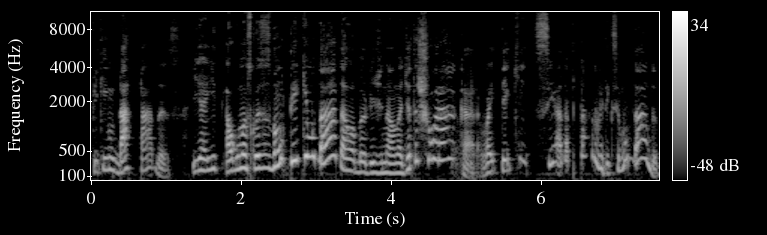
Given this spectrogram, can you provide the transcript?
fiquem datadas. E aí algumas coisas vão ter que mudar da obra original. Não adianta chorar, cara. Vai ter que ser adaptado, vai ter que ser mudado.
